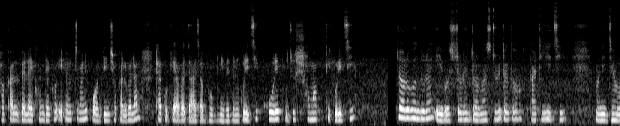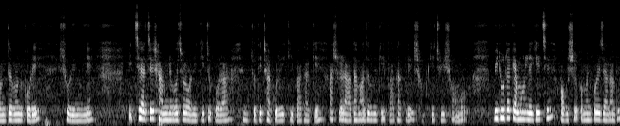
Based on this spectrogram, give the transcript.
সকালবেলা এখন দেখো, এটা হচ্ছে মানে পরদিন সকালবেলা ঠাকুরকে আবার যা যা ভোগ নিবেদন করেছি, করে পুজোর সমাপ্তি করেছি। চলো বন্ধুরা, এই বছরের জন্মাষ্টমীটা তো কাটিয়েছি মানে যেমন তেমন করে শরীর নিয়ে। ইচ্ছে আছে সামনের বছর অনেক কিছু করার। যদি ঠাকুরের কৃপা থাকে, আসলে রাধা মাধবের কৃপা থাকলে সব কিছুই সম্ভব। ভিডিওটা কেমন লেগেছে, অবশ্যই কমেন্ট করে জানাবে।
